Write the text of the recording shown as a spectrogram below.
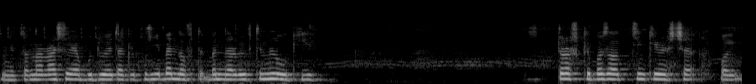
Nie, to na razie ja buduję tak, później będę, te, będę robił w tym luki. Troszkę poza odcinkiem jeszcze, oj.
